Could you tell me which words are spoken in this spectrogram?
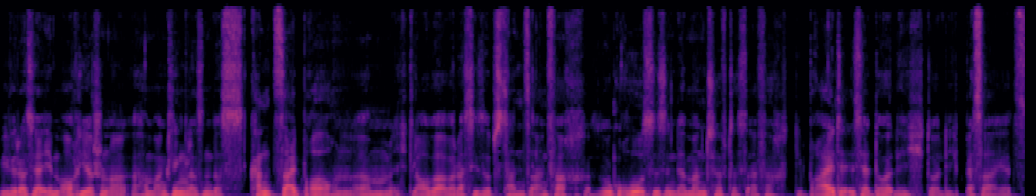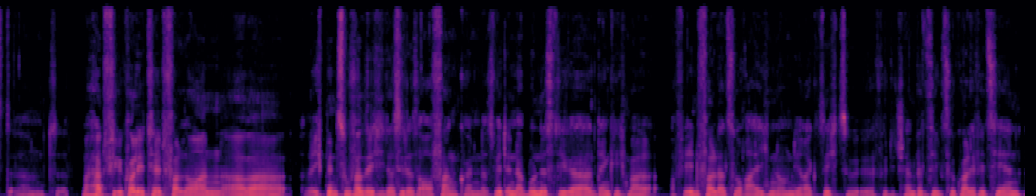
wie wir das ja eben auch hier schon haben anklingen lassen, das kann Zeit brauchen. Ähm, ich glaube aber, dass die Substanz einfach so groß ist in der Mannschaft, dass einfach die Breite ist ja deutlich, deutlich besser jetzt. Und man hat viel Qualität verloren, aber also ich bin zuversichtlich, dass sie das auffangen können. Das wird in der Bundesliga, denke ich mal, auf jeden Fall dazu reichen, um direkt sich zu, äh, für die Champions League zu qualifizieren.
